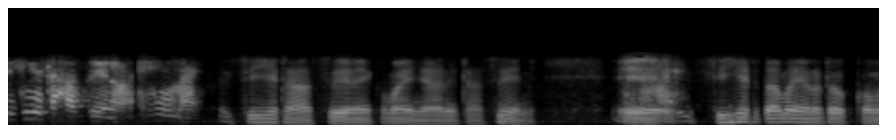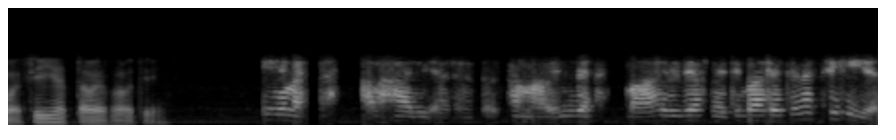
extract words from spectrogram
සිහියට හසු වෙනවා. එහෙමයි. සිහියට හසු වෙන එකමයි ඥානෙට හසු වෙන්නේ ඒ සිහියට තමයි යනට ඔක්කොම සිහියක් තමයි පවතින්නේ. එහෙම හරි අර තමයි බාහිර දෙයක් නැති බාට තියෙන සිහිය.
